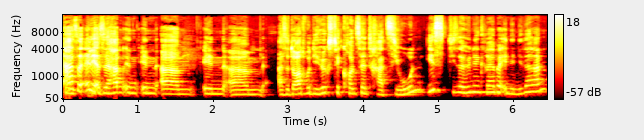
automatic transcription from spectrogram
Also ehrlich, also wir haben in, in, ähm, in ähm, also dort, wo die höchste Konzentration ist, dieser Hühnengräber in den Niederlanden.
